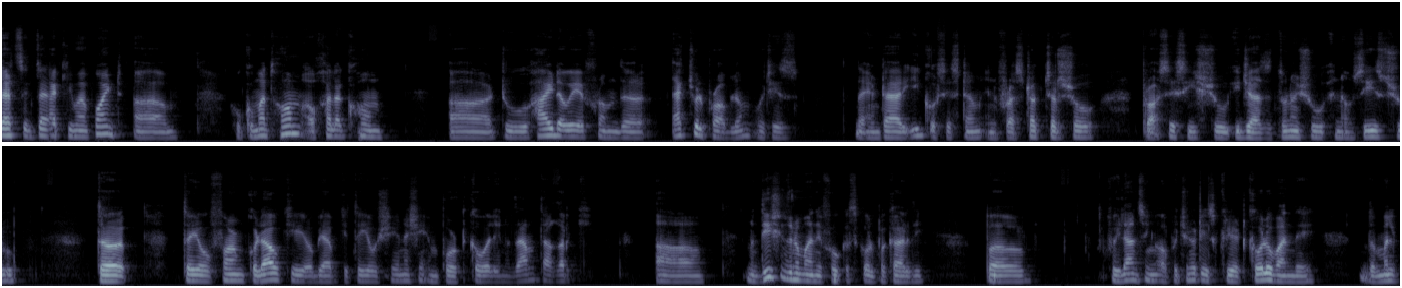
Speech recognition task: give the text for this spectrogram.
that's exactly my point حکومت هم او خلک هم to hide away from the actual problem which is the entire ecosystem infrastructure شو پروسیسز شو اجازتونه شو ان او سیز شو ته ته یو فرم کولاو کې او بیا کې ته یو شی نشي امپورټ کولای نو ځم تا غر کې. نو دې شي زونه باندې فوکس کول پکار دي په فریلانسینګ اپورچونټیز کریټ کولو باندې د ملک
